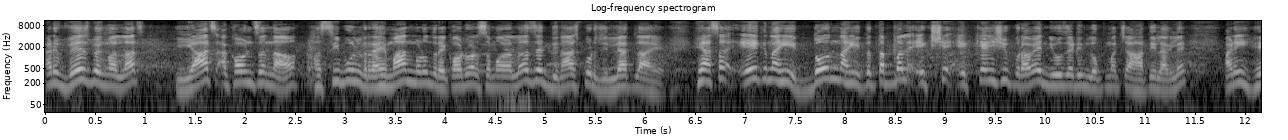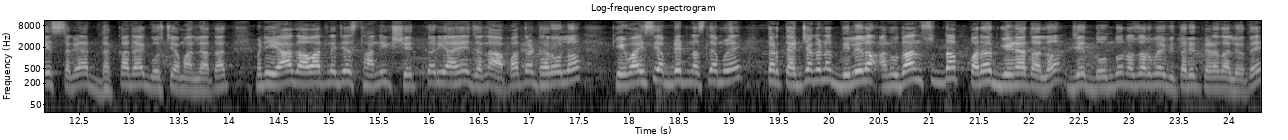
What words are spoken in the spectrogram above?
आणि वेस्ट बेंगॉललाच याच अकाउंटचं नाव हसीबुल रहमान म्हणून रेकॉर्डवर समोर आलं जे दिनाजपूर जिल्ह्यातलं आहे. हे असं एक नाही दोन नाही तर तब्बल एकशे एक्क्याऐंशी पुरावे न्यूज एटीन लोकमतच्या हाती लागले. आणि हे सगळ्यात धक्कादायक गोष्टी मानल्या जातात म्हणजे या गावातले जे स्थानिक शेतकरी आहे ज्यांना अपात्र ठरवलं केवायसी अपडेट नसल्यामुळे तर त्यांच्याकडनं दिलेलं अनुदान सुद्धा परत घेण्यात आलं जे दोन दोन हजार रुपये वितरित करण्यात आले होते.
